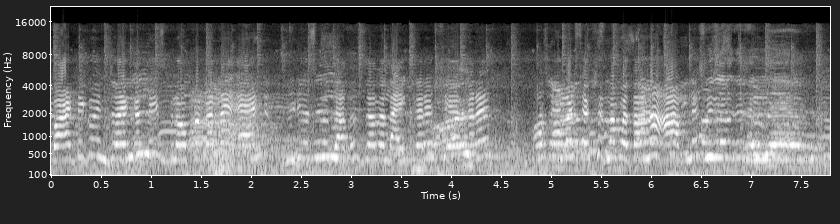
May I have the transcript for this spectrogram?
पार्टी को एंजॉय करते इस ब्लॉग का करना है एंड वीडियो को ज़्यादा से ज़्यादा लाइक करें शेयर करें और कमेंट सेक्शन में बताना आपने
